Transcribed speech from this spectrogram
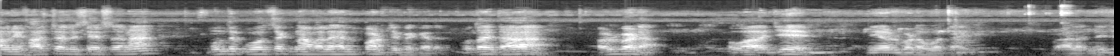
ಅವನಿಗೆ ಹಾಸ್ಟೆಲ್ ಸೇರ್ಸೋಣ ಮುಂದಕ್ಕೆ ಓದ್ಸಕ್ ನಾವೆಲ್ಲ ಹೆಲ್ಪ್ ಮಾಡ್ತೀವಿ ಬೇಕಾದ್ರೆ. ಗೊತ್ತಾಯ್ತಾ? ಅಳ್ಬೇಡ ಅವ್ವ ಅಜ್ಜಿ ನೀ ಅಳ್ಬೇಡ ಓದಾಗಿ ಭಾಳ ನಿಜ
